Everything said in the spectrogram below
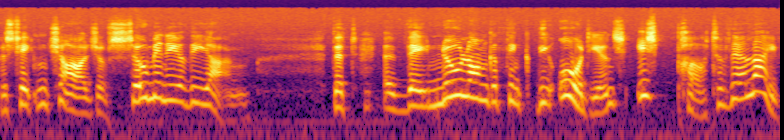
has taken charge of so many of the young that uh, they no longer think the audience is part of their life,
